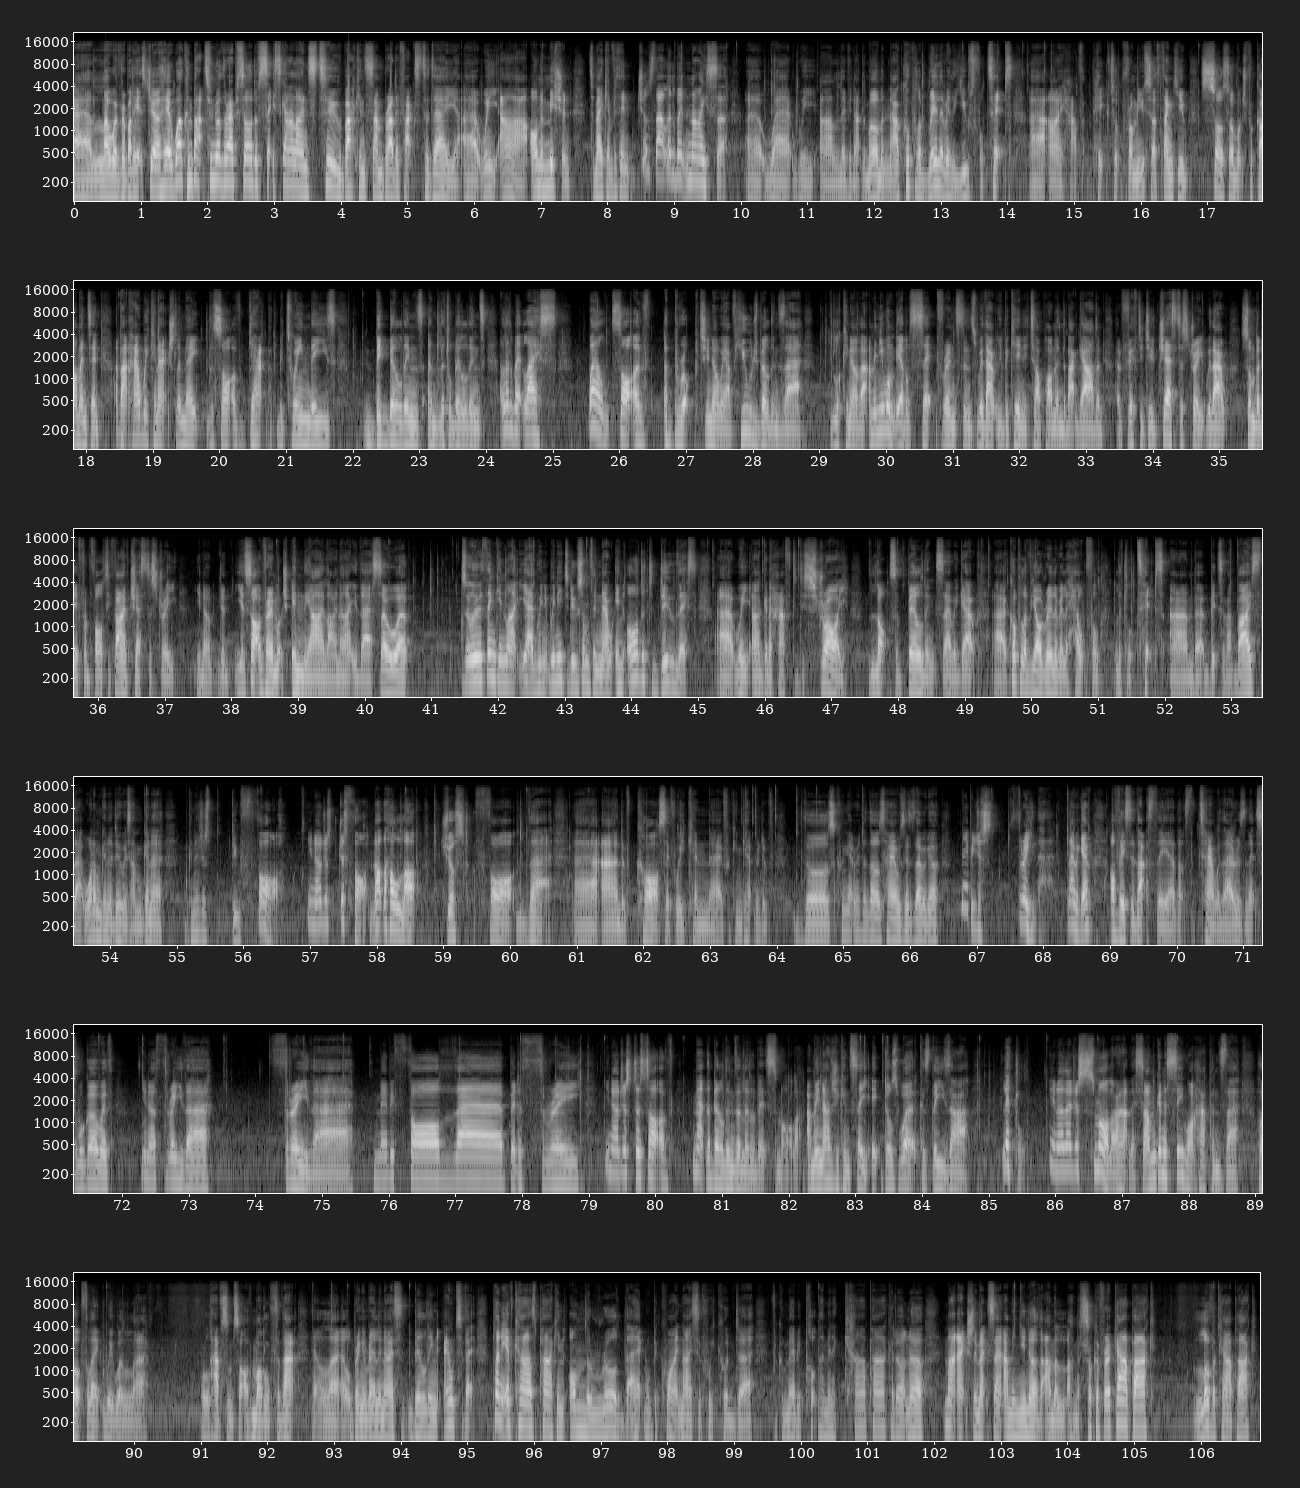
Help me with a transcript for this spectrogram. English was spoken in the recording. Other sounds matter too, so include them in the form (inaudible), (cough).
Hello everybody, it's Joe here. Welcome back to another episode of City Skylines 2 back in San Bradifax today. Uh, we are on a mission to make everything just that little bit nicer uh, where we are living at the moment. Now a couple of really really useful tips uh, I have picked up from you, so thank you so so much for commenting about how we can actually make the sort of gap between these big buildings and little buildings a little bit less, well, sort of abrupt. You know, we have huge buildings there looking over. I mean, you wouldn't be able to sit, for instance, without your bikini top on in the back garden of 52 Chester Street without somebody from 45 Chester Street. You know, you're sort of very much in the eye line, aren't you, there? So, uh, so we were thinking, like, yeah, we, we need to do something now. In order to do this, uh, we are going to have to destroy lots of buildings. There we go. Uh, a couple of your really, really helpful little tips and uh, bits of advice there. What I'm going to do is I'm going to I'm going to just do four. You know, just just four. Not the whole lot, just for there. Uh, and of course, if we can uh, if we can get rid of those, can we get rid of those houses? There we go. Maybe just three there. There we go. Obviously, that's the uh, that's the tower there, isn't it? So we'll go with, you know, three there, three there, maybe four there, bit of three. You know, just to sort of make the buildings a little bit smaller. I mean, as you can see, it does work because these are little you know, they're just smaller, aren't they? So I'm going to see what happens there. Hopefully we will uh, we'll have some sort of model for that. It'll uh, it'll bring a really nice building out of it. Plenty of cars parking on the road there. It would be quite nice if we could uh, if we could maybe put them in a car park. I don't know. Might actually make sense. I mean, you know that I'm a I'm a sucker for a car park. Love a car park.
